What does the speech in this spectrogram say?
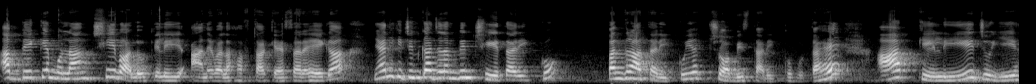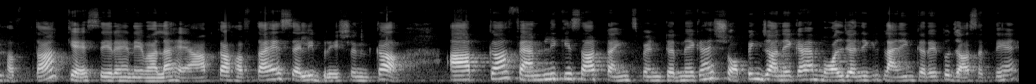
अब देखते हैं मूलांक छः वालों के लिए आने वाला हफ़्ता कैसा रहेगा। यानी कि जिनका जन्मदिन छः तारीख को, पंद्रह तारीख को या चौबीस तारीख को होता है, आपके लिए जो ये हफ़्ता कैसे रहने वाला है? आपका हफ़्ता है सेलिब्रेशन का। आपका फैमिली के साथ टाइम स्पेंड करने का है शॉपिंग जाने का है मॉल जाने की प्लानिंग करें तो जा सकते हैं।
